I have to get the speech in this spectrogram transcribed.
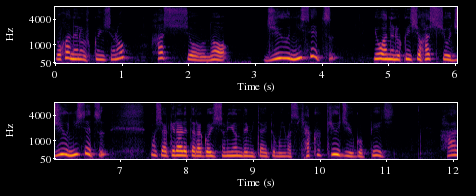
ヨハネの福音書の8章の12節。ヨハネの福音書8章12節。もし開けられたらご一緒に読んでみたいと思います。195ページ8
